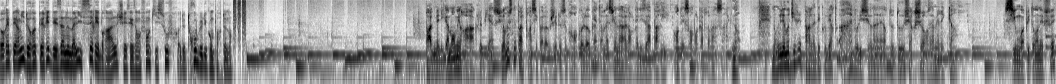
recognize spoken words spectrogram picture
aurait permis de repérer des anomalies cérébrales chez ces enfants qui souffrent de troubles du comportement. Pas de médicament miracle, bien sûr, mais ce n'est pas le principal objet de ce grand colloque international organisé à Paris en décembre 85. Non. Non, il est motivé par la découverte révolutionnaire de deux chercheurs américains. Six mois plus tôt, en effet,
